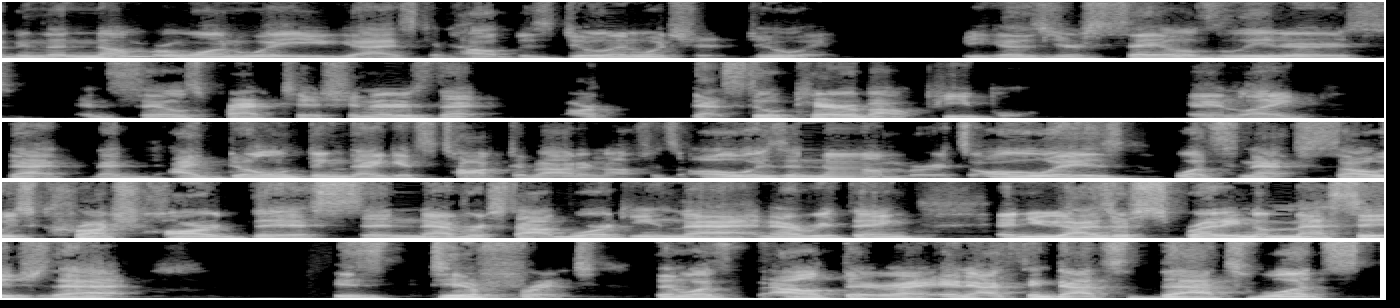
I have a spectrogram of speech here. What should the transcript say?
I mean, the number one way you guys can help is doing what you're doing because you're sales leaders and sales practitioners that are that still care about people and like that that I don't think that gets talked about enough. It's always a number. It's always what's next. It's always crush hard this and never stop working that and everything. And you guys are spreading a message that is different than what's out there, right? And I think that's that's what's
